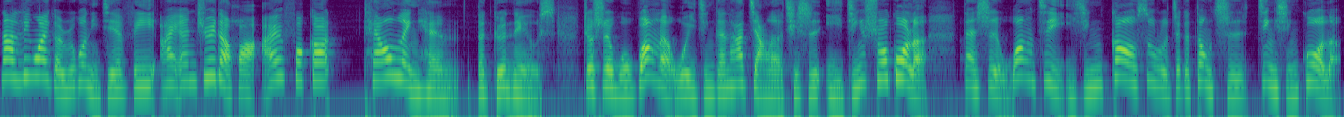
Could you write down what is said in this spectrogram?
那另外一个，如果你接 v i n g 的话，I forgot telling him the good news，就是我忘了我已经跟他讲了，其实已经说过了，但是忘记已经告诉了这个动词进行过了。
